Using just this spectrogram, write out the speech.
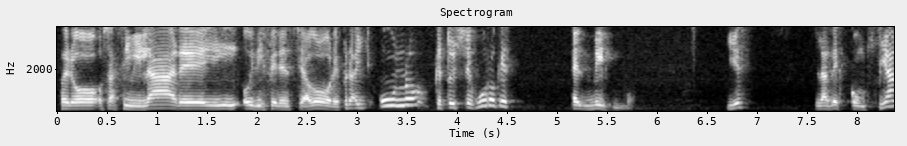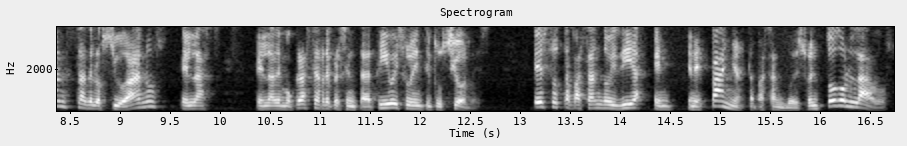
pero, o sea, similares y, o diferenciadores, pero hay uno que estoy seguro que es el mismo, y es la desconfianza de los ciudadanos en, las, en la democracia representativa y sus instituciones. Eso está pasando hoy día en, en España, está pasando eso, en todos lados.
